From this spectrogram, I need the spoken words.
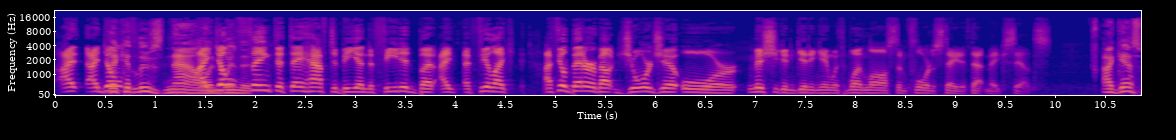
I, I don't. they could lose now. I don't win the- think that they have to be undefeated, but I, I feel like I feel better about Georgia or Michigan getting in with one loss than Florida State, if that makes sense. I guess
